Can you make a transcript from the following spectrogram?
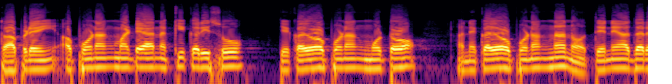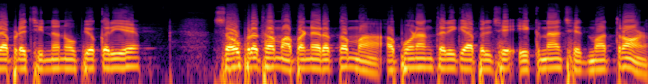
તો આપણે અહીં અપૂર્ણાંક માટે આ નક્કી કરીશું કે કયો અપૂર્ણાંક મોટો અને કયો અપૂર્ણાંક નાનો, તેને આધારે આપણે ચિહ્નનો ઉપયોગ કરીએ. સૌ પ્રથમ આપણને રકમમાં અપૂર્ણાંક તરીકે આપેલ છે એકના છેદમાં ત્રણ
